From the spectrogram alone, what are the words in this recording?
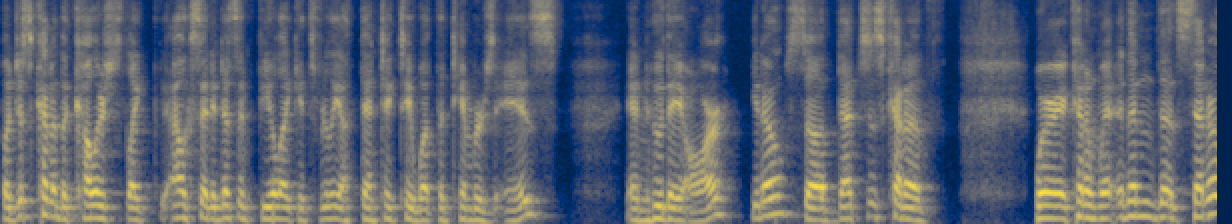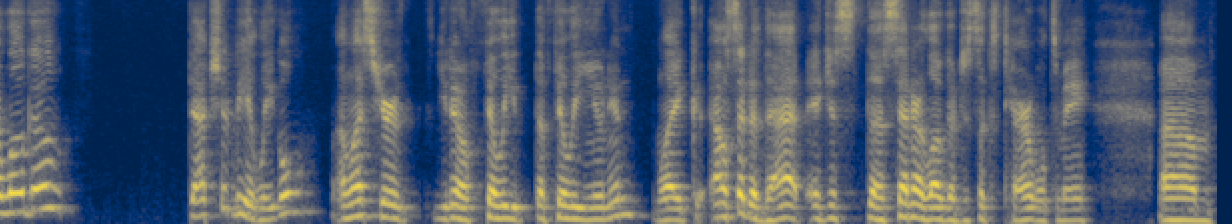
But just kind of the colors, like Alex said, it doesn't feel like it's really authentic to what the Timbers is and who they are, you know? So that's just kind of where it kind of went. And then the center logo, that should be illegal unless you're, you know, Philly, the Philly Union. Like outside of that, it just, the center logo just looks terrible to me. Um,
